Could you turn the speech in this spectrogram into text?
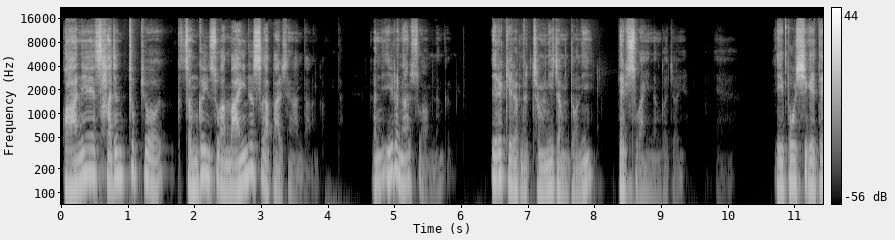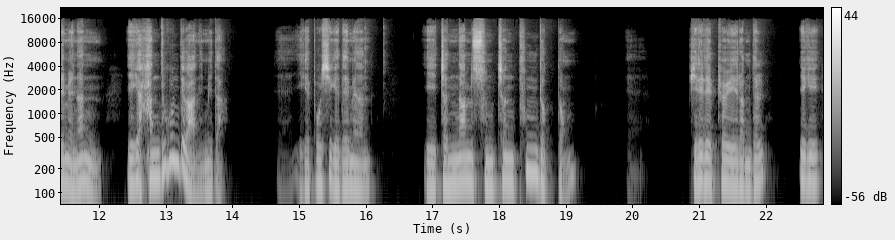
관내 사전투표 선거인수가 마이너스가 발생한다는. 그건 일어날 수가 없는 겁니다. 이렇게 여러분들 정리정돈이 될 수가 있는 거죠. 예. 이 보시게 되면은 이게 한두 군데가 아닙니다. 예. 이게 보시게 되면 이 전남 순천 풍덕동 예. 비례대표의 여러분들 여기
